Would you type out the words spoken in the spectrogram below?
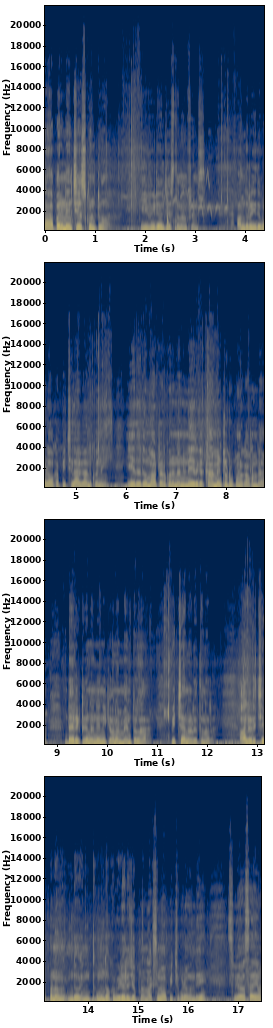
నా పని నేను చేసుకుంటూ ఈ వీడియోలు చేస్తున్నాను ఫ్రెండ్స్. అందరూ ఇది కూడా ఒక పిచ్చిలాగా అనుకొని ఏదేదో మాట్లాడుకొని నన్ను నేరుగా కామెంట్ల రూపంలో కాకుండా డైరెక్ట్గా నన్నే నీకేమైనా మెంటలా పిచ్చి అని అడుగుతున్నారు. ఆల్రెడీ చెప్పినాం ఇందో ఇంతకుముందు ఒక వీడియోలో చెప్పినాం నాకు సినిమా పిచ్చి కూడా ఉంది వ్యవసాయం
